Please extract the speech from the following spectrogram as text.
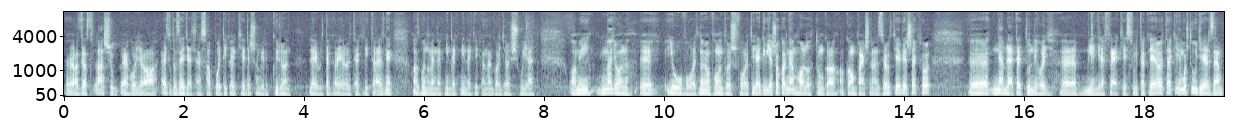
azért azt lássuk be, hogy a, ez volt az egyetlen szakpolitikai kérdés, amire külön leültek a jelöltek vitázni. Azt gondolom, ennek minden, mindenképpen megadja a súlyát. Ami nagyon jó volt, nagyon fontos volt, hogy eddig ugye sokat nem hallottunk a, a kampány során zöld kérdésekről, nem lehetett tudni, hogy milyennyire felkészültek a jelöltek. Én most úgy érzem,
